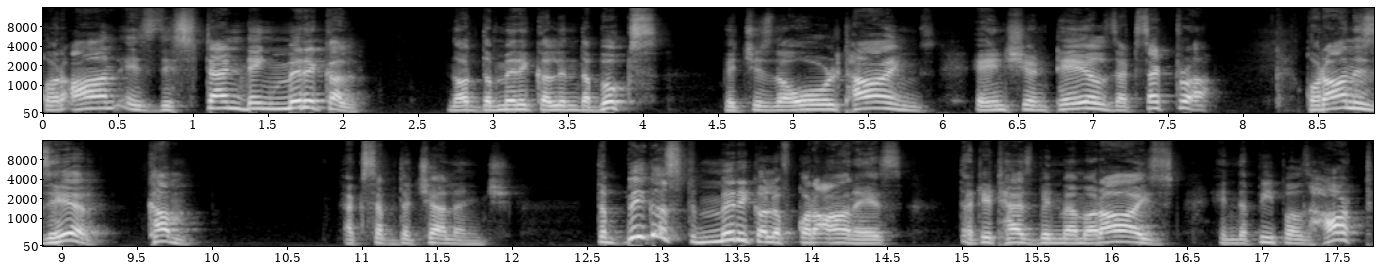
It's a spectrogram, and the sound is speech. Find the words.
Quran is the standing miracle, not the miracle in the books, which is the old times. ancient tales, etc. Quran is here. Come, accept the challenge. The biggest miracle of Quran is that it has been memorized in the people's heart.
